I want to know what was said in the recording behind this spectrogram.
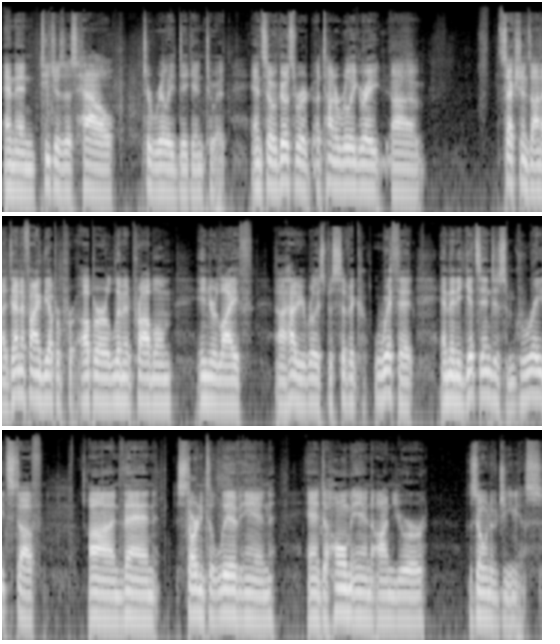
and then teaches us how to really dig into it. And so it goes through a, a ton of really great uh, sections on identifying the upper upper limit problem in your life, uh, how to be really specific with it, and then he gets into some great stuff on then starting to live in and to home in on your zone of genius.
